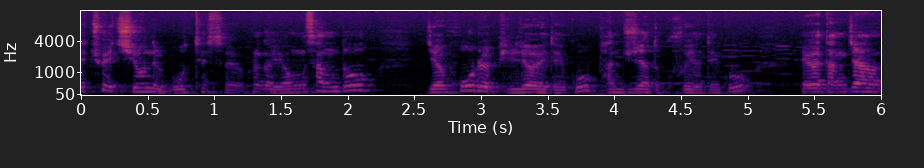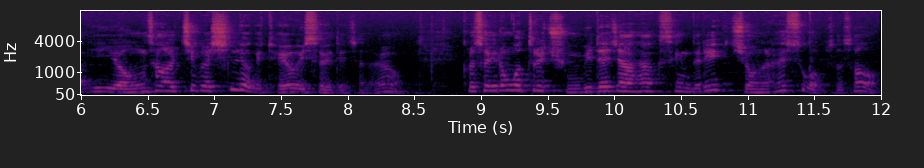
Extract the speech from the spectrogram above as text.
애초에 지원을 못했어요. 그러니까 영상도 이제 홀을 빌려야 되고 반주자도 구해야 되고 내가 당장 이 영상을 찍을 실력이 되어 있어야 되잖아요. 그래서 이런 것들이 준비되지 않은 학생들이 지원을 할 수가 없어서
